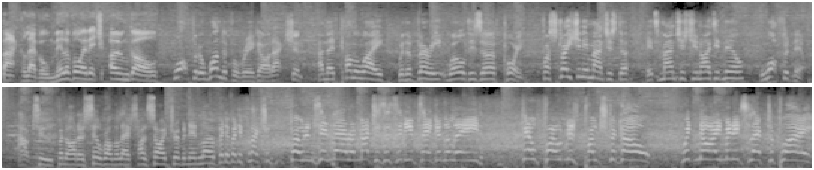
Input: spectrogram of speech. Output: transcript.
back level. Milivojevic own goal. Watford a wonderful rearguard action and they've come away with a very well deserved point. Frustration in Manchester. It's Manchester United nil, Watford nil. Out to Bernardo Silva on the left hand side, driven in low. Bit of a deflection. Foden's in there, and Manchester City have taken the lead. Phil Foden has poached a goal with nine minutes left to play.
